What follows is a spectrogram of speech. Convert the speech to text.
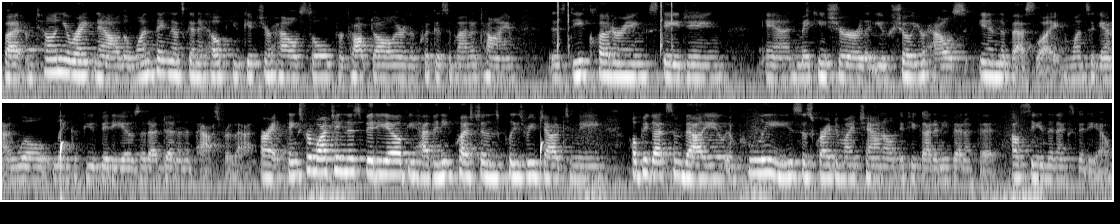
But I'm telling you right now, the one thing that's gonna help you get your house sold for top dollar in the quickest amount of time is decluttering, staging, and making sure that you show your house in the best light. And once again, I will link a few videos that I've done in the past for that. All right, thanks for watching this video. If you have any questions, please reach out to me. Hope you got some value and please subscribe to my channel if you got any benefit. I'll see you in the next video.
